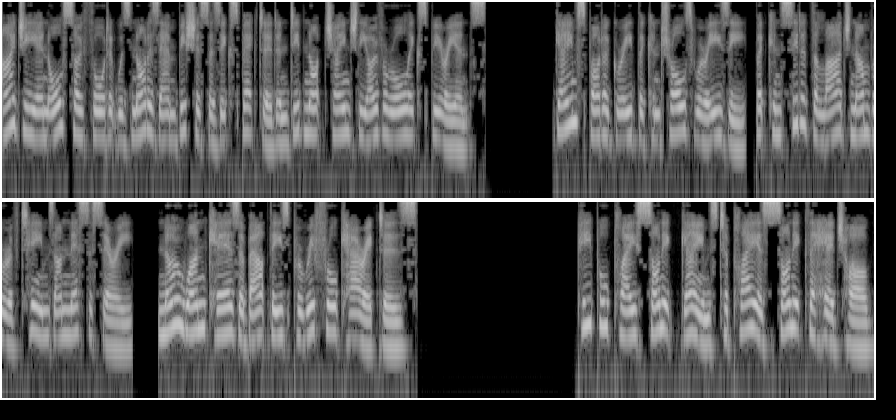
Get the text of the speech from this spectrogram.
IGN also thought it was not as ambitious as expected and did not change the overall experience. GameSpot agreed the controls were easy, but considered the large number of teams unnecessary. No one cares about these peripheral characters. People play Sonic games to play as Sonic the Hedgehog.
